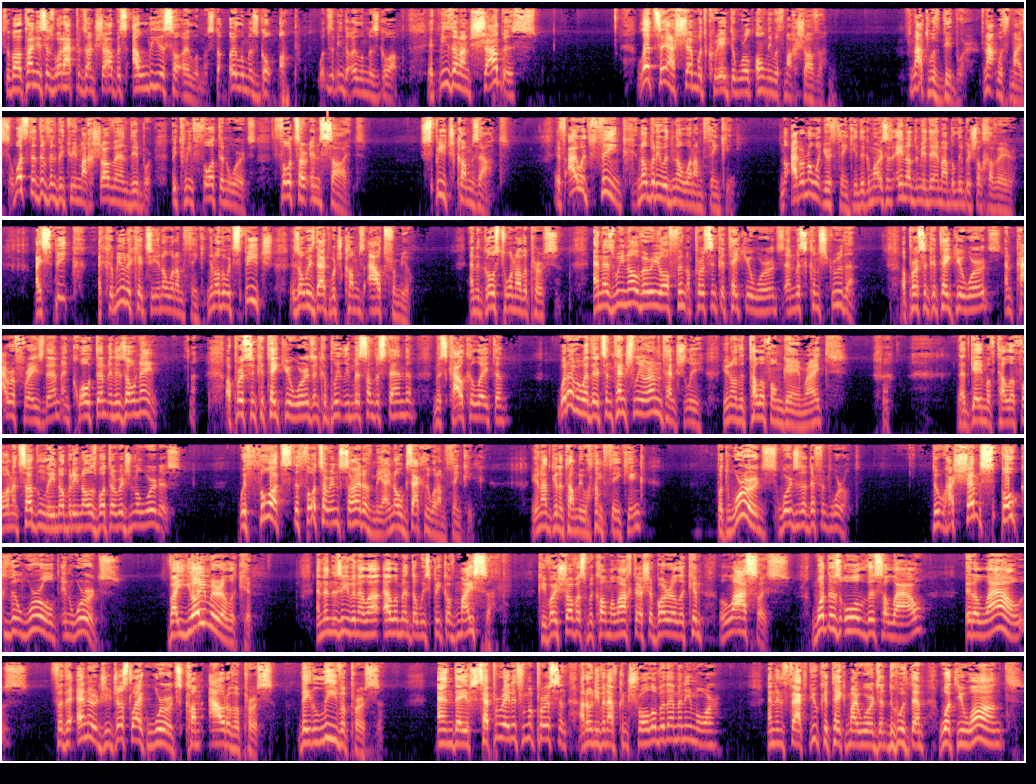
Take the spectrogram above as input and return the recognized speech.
So the Baal HaTanya says what happens on Shabbos? Aliyah ha'olamas. The olamas go up. What does it mean the olamas go up? It means that on Shabbos, Let's say Hashem would create the world only with machshava. Not with dibur, not with maisa. What's the difference between machshava and dibur? Between thought and words. Thoughts are inside. Speech comes out. If I would think, nobody would know what I'm thinking. No, I don't know what you're thinking. The Gemara says, I speak, I communicate so you know what I'm thinking. In other words, speech is always that which comes out from you. And it goes to another person. And as we know very often, a person could take your words and misconstrue them. A person could take your words and paraphrase them and quote them in his own name. A person could take your words and completely misunderstand them, miscalculate them. Whatever, whether it's intentionally or unintentionally. You know, the telephone game, right? that game of telephone, and suddenly nobody knows what the original word is. With thoughts, the thoughts are inside of me. I know exactly what I'm thinking. You're not going to tell me what I'm thinking. But words, words is a different world. The Hashem spoke the world in words. Vayomer elikim. And then there's even an element that we speak of Maisa. What does all this allow? It allows for the energy, just like words come out of a person. They leave a person. And they are separated from a person. I don't even have control over them anymore. And in fact, you could take my words and do with them what you want,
